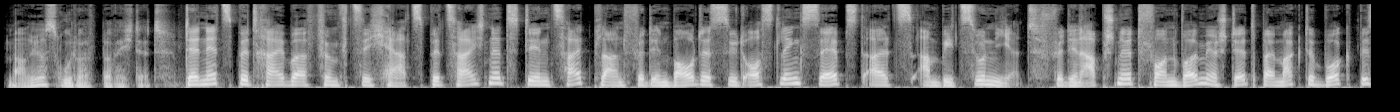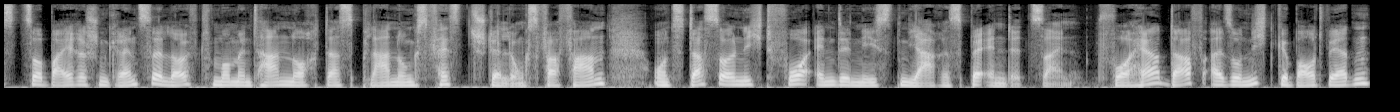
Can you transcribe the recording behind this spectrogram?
Marius Rudolph berichtet. Der Netzbetreiber 50 Hertz bezeichnet den Zeitplan für den Bau des Südostlinks selbst als ambitioniert. Für den Abschnitt von Wolmirstedt bei Magdeburg bis zur bayerischen Grenze läuft momentan noch das Planungsfeststellungsverfahren und das soll nicht vor Ende nächsten Jahres beendet sein. Vorher darf also nicht gebaut werden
